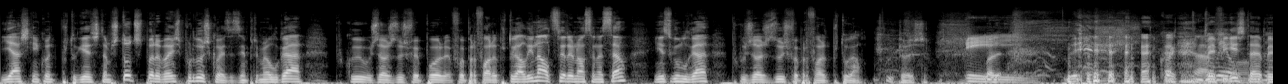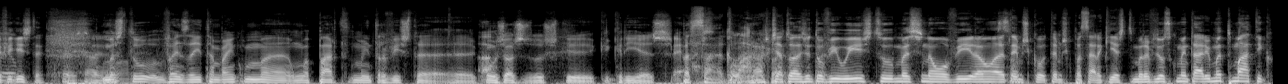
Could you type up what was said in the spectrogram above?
e acho que enquanto portugueses estamos todos de parabéns por duas coisas. Em primeiro lugar, porque o Jorge Jesus foi, pôr- foi para fora de Portugal enaltecer a nossa nação, e em segundo lugar, porque o Jorge Jesus foi para fora de Portugal. Pois. E... Benfiquista, doeu. benfiquista. Mas tu vens aí também com uma, uma parte de uma entrevista eh, com o Jorge Jesus que, que querias passar. Claro, não é? acho que já toda a gente ouviu isto, mas se não ouviram, eh, temos que, temos que passar aqui este maravilhoso comentário matemático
